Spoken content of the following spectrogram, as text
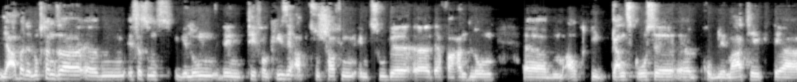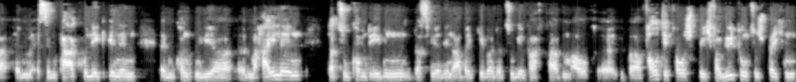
Ja, bei der Lufthansa ähm, ist es uns gelungen, den TV-Krise abzuschaffen im Zuge äh, der Verhandlungen. Ähm, auch die ganz große äh, Problematik der ähm, SMK-KollegInnen ähm, konnten wir ähm, heilen. Dazu kommt eben, dass wir den Arbeitgeber dazu gebracht haben, auch äh, über VTV, sprich Vergütung zu sprechen.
